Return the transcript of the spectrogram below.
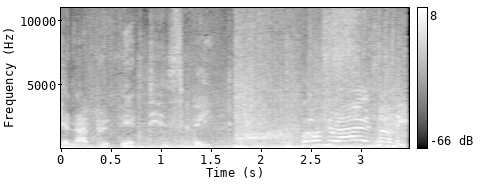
cannot prevent his fate. Close your eyes, honey.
